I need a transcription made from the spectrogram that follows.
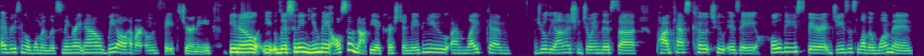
every single woman listening right now, we all have our own faith journey. You know, listening, you may also not be a Christian. Maybe you um, like um, Juliana, she joined this uh, podcast coach who is a Holy Spirit, Jesus loving woman,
